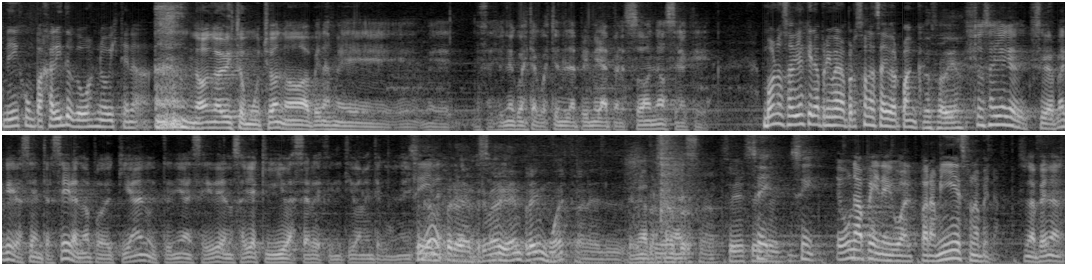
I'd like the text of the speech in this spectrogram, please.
me dijo un pajarito que vos no viste nada. No, no he visto mucho, no, apenas me, me desayuné con esta cuestión de la primera persona, o sea que... Vos no sabías que era primera persona Cyberpunk. No sabía. Yo sabía que Cyberpunk iba a ser en tercera, ¿no? Porque Keanu tenía esa idea, no sabía que iba a ser definitivamente como una Sí, no, pero en el persona. primer gameplay muestran el Primera persona. Sí, sí, Sí, sí. sí, es una pena igual. Para mí es una pena. Es una pena.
